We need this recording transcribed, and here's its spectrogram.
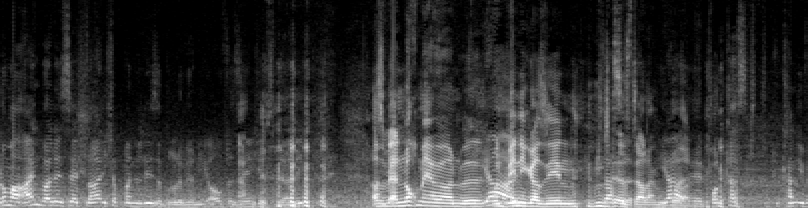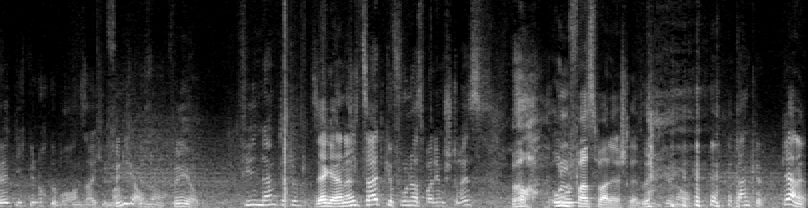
nochmal ein, weil der ist sehr klein. Ich habe meine Lesebrille wieder nicht auf, das sehe ich jetzt wieder nicht. Also wer noch mehr hören will Ja. und weniger sehen, der ist da dann gut Ja, der Podcast kann die Welt nicht genug gebrauchen, sage ich immer. Finde ich auch. Genau. Finde ich auch. Vielen Dank, dass du Sehr gerne. die Zeit gefunden hast bei dem Stress. Oh, unfassbar der Stress. Genau. Danke. Gerne.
